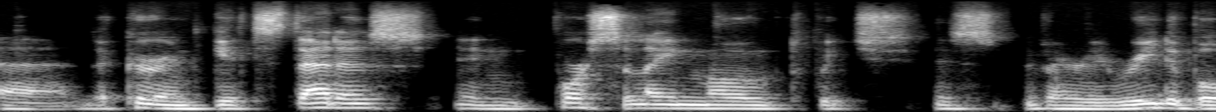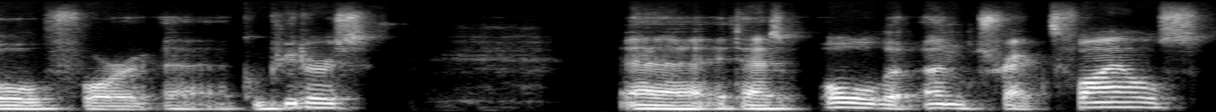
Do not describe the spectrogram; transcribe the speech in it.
uh, the current Git status in porcelain mode, which is very readable for uh, computers. Uh, it has all the untracked files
